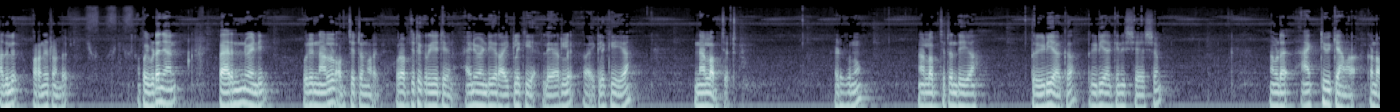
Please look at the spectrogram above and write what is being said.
അതിൽ പറഞ്ഞിട്ടുണ്ട്. അപ്പോൾ ഇവിടെ ഞാൻ പാരന്റിന് വേണ്ടി ഒരു നൾ ഒബ്ജക്റ്റ് എന്ന് പറയും. ഒരു ഒബ്ജക്റ്റ് ക്രിയേറ്റ് ചെയ്യണം. അതിന് വേണ്ടി റൈറ്റ് ക്ലിക്ക് ചെയ്യുക. ലെയറിൽ റൈറ്റ് ക്ലിക്ക് ചെയ്യുക. നൾ ഒബ്ജക്റ്റ് എടുക്കുന്നു. നൾ ഒബ്ജക്റ്റ് എന്ത് ചെയ്യുക? ത്രീ ഡി ആക്കുക. ത്രീ ഡി ആക്കിയതിന് ശേഷം നമ്മുടെ ആക്റ്റീവ് ക്യാമറ കണ്ടോ?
